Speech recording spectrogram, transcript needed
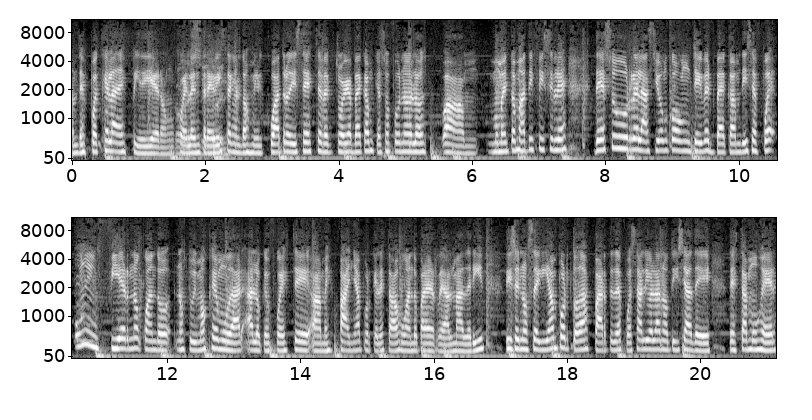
um, después que la despidieron. Fue la entrevista en el 2004. Dice este Victoria Beckham que eso fue uno de los um, momentos más difíciles de su relación con David Beckham. Dice fue un infierno cuando nos tuvimos que mudar a lo que fue este um, España porque él estaba jugando para el Real Madrid. Dice nos seguían por todas partes. Después salió la noticia de, de esta mujer,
